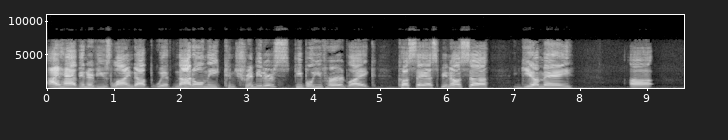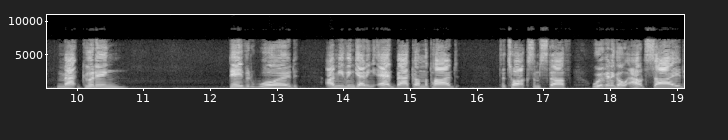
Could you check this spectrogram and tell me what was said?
I have interviews lined up with not only contributors, people you've heard like Jose Espinosa, Guillaume, uh, Matt Gooding, David Wood. I'm even getting Ed back on the pod to talk some stuff. We're going to go outside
